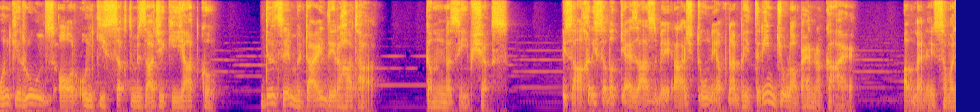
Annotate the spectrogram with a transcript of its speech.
उनके रूल्स और उनकी सख्त मिजाजी की याद को दिल से मिटाई दे रहा था कम नसीब शख्स। इस आखिरी सबक के एजाज में आज तूने अपना बेहतरीन जोड़ा पहन रखा है। अब मैंने समझ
